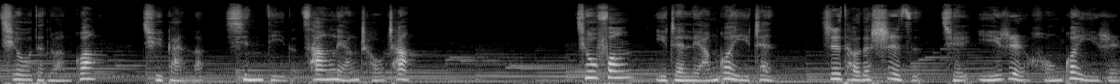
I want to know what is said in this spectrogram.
秋的暖光，驱赶了心底的苍凉惆怅。秋风一阵凉过一阵，枝头的柿子却一日红过一日，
